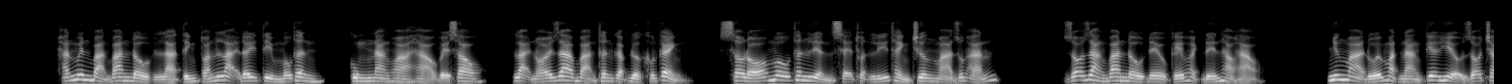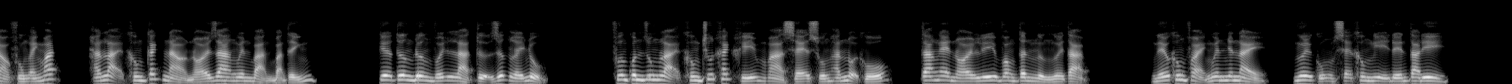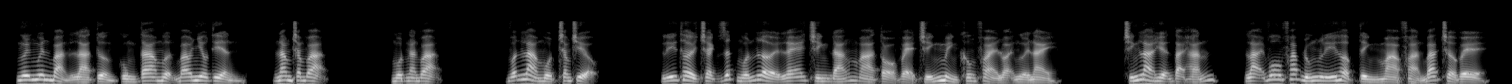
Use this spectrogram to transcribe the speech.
Hắn nguyên bản ban đầu là tính toán lại đây tìm mẫu thân, cùng nàng hòa hảo về sau, lại nói ra bản thân gặp được khốn cảnh, sau đó mẫu thân liền sẽ thuận lý thành trương mà giúp hắn. Rõ ràng ban đầu đều kế hoạch đến hảo hảo. Nhưng mà đối mặt nàng kia hiểu rõ trào phúng ánh mắt, hắn lại không cách nào nói ra nguyên bản bản tính. Kia tương đương với là tự dứt lấy nhục. Phương Quân Dung lại không chút khách khí mà sẽ xuống hắn nội khố, ta nghe nói Lý Vong Tân ngừng ngươi tạp. Nếu không phải nguyên nhân này, ngươi cũng sẽ không nghĩ đến ta đi. Ngươi nguyên bản là tưởng cùng ta mượn bao nhiêu tiền, 500 vạn, 1 ngàn vạn, vẫn là 100 triệu. Lý Thời Trạch rất muốn lời lẽ chính đáng mà tỏ vẻ chính mình không phải loại người này. Chính là hiện tại hắn, lại vô pháp đúng lý hợp tình mà phản bác trở về.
